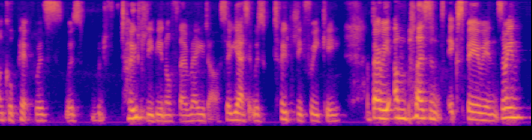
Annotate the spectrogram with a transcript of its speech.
Uncle Pip was was would have totally been off their radar. So yes, it was totally freaky, a very unpleasant experience. I mean,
